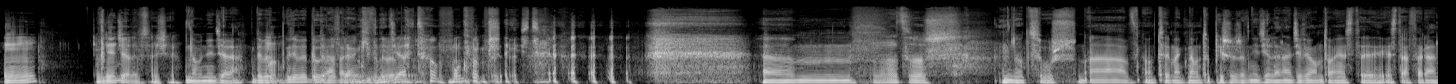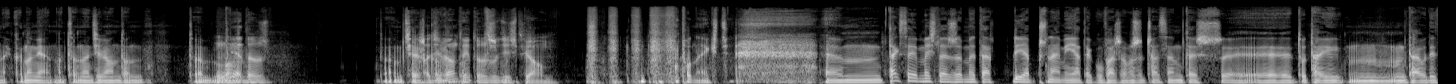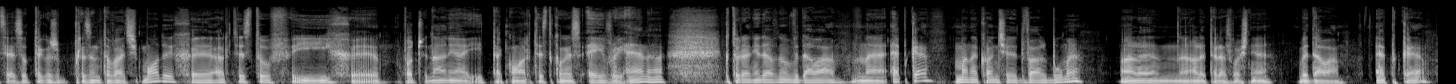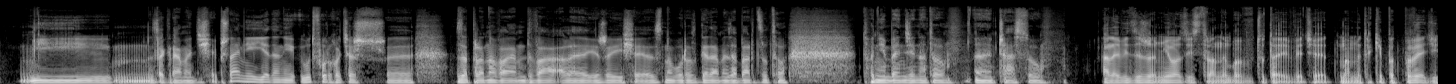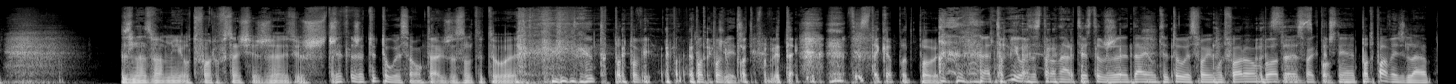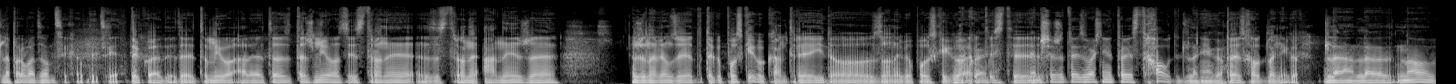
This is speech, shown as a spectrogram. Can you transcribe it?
Mhm. W niedzielę w sensie. No w niedzielę. Gdyby, No, gdyby były gdyby aferanki w gdyby niedzielę, to mógłbym przyjść. um, No cóż, no cóż, a, no Tymek nam tu pisze, że w niedzielę na dziewiątą jest, jest aferanek. No nie, no to na dziewiątą to, bo, nie, to już to ciężko. o dziewiątej to już ludzie śpią. Em, tak sobie myślę, że my, ta, ja, przynajmniej ja tak uważam, że czasem też e, tutaj mm, ta audycja jest od tego, żeby prezentować młodych e, artystów i ich e, poczynania i taką artystką jest Avery Anna, która niedawno wydała epkę, ma na koncie dwa albumy, ale, ale teraz właśnie wydała epkę i mm, zagramy dzisiaj przynajmniej jeden utwór, chociaż e, zaplanowałem dwa, ale jeżeli się znowu rozgadamy za bardzo, to, to nie będzie na to e, czasu. Ale widzę, że miło z jej strony, bo tutaj, wiecie, mamy takie podpowiedzi. Z nazwami utworów, w sensie, że już... Że, że tytuły są. Tak, że są tytuły. To podpowie, pod, podpowiedź. Podpowiedź, tak. To jest taka podpowiedź. To miło ze strony artystów, że dają tytuły swoim utworom, bo to jest faktycznie podpowiedź dla, dla prowadzących audycję. Dokładnie, to, to miło, ale to też miło ze strony, ze strony Any, że, że nawiązuje do tego polskiego country i do znanego polskiego Dokładnie. artysty. Ja myślę, że to jest właśnie, to jest hołd dla niego. To jest hołd dla niego. Dla, dla no,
